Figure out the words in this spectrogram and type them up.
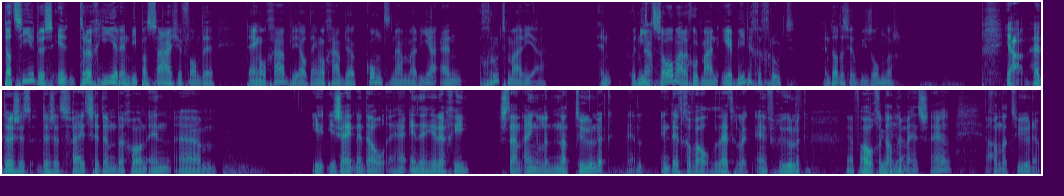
dat zie je dus in, terug hier in die passage van de, de engel Gabriel. De engel Gabriel komt naar Maria en groet Maria. En niet Ja. zomaar een groet, maar een eerbiedige groet. En dat is heel bijzonder. Ja, hè, dus, het, dus het feit zit hem er gewoon in. ehm, je, je zei het net al, hè, in de hiërarchie staan engelen natuurlijk, hè, in dit geval letterlijk en figuurlijk, Ja, hoger dan de ja. mens, hè, Ja. van nature.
